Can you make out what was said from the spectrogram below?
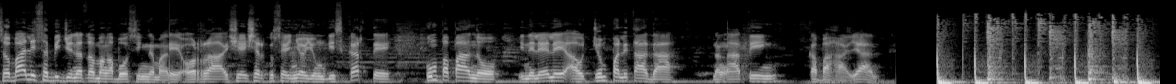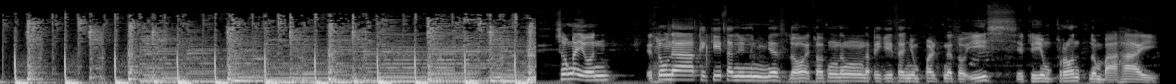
So bali sa video na to mga bossing naman eh, or uh, share ko sa inyo yung diskarte kung paano inilelayout yung palitada ng ating kabahayan. So ngayon, itong nakikita ninyo to, ito itong nakikita yung part na to is, ito yung front ng bahay.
